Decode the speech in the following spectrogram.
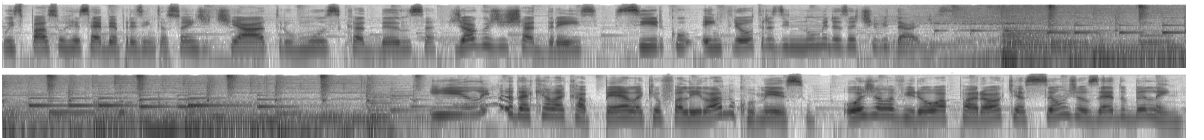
O espaço recebe apresentações de teatro, música, dança, jogos de xadrez, circo, entre outras inúmeras atividades. E lembra daquela capela que eu falei lá no começo? Hoje ela virou a paróquia São José do Belém.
